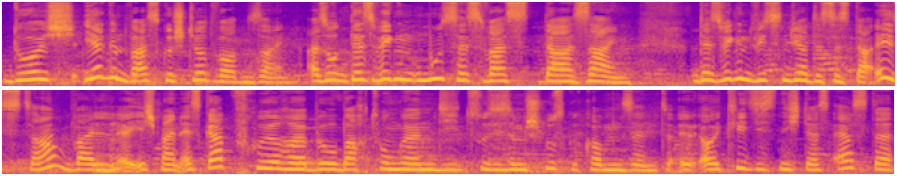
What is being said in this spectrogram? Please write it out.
durch irgendwas gestört worden sein. Also deswegen muss es was da sein. Deswegen wissen wir, dass es da ist, ja? weil äh, ich meine, es gab frühere Beobachtungen, die zu diesem Schluss gekommen sind. Äh, Euklid ist nicht das erste.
